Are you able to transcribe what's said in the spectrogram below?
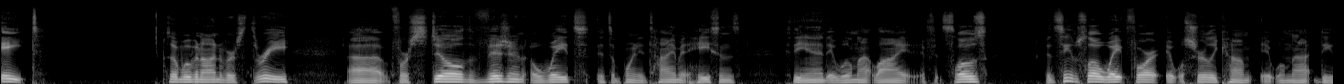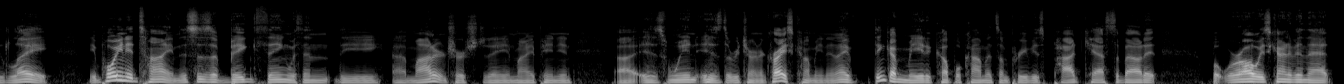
8. So moving on to verse 3 uh, For still the vision awaits its appointed time, it hastens to the end, it will not lie. If it slows, if it seems slow, wait for it, it will surely come, it will not delay. The appointed time, this is a big thing within the uh, modern church today, in my opinion. Uh, is when is the return of Christ coming? And I think I've made a couple comments on previous podcasts about it but we're always kind of in that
